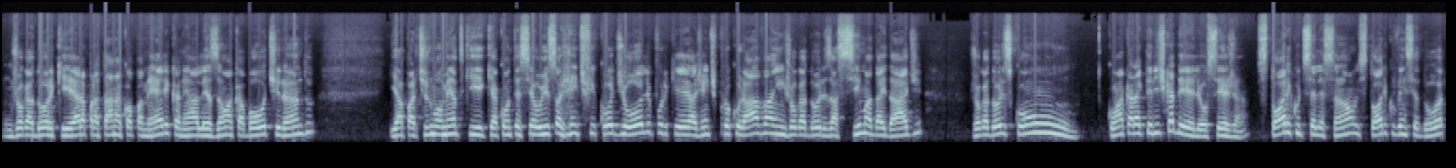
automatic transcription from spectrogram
um jogador que era para estar na Copa América, né? A lesão acabou tirando e a partir do momento que, que aconteceu isso, a gente ficou de olho, porque a gente procurava em jogadores acima da idade, jogadores com, com a característica dele, ou seja, histórico de seleção, histórico vencedor,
